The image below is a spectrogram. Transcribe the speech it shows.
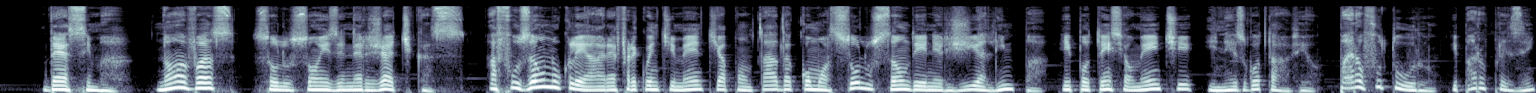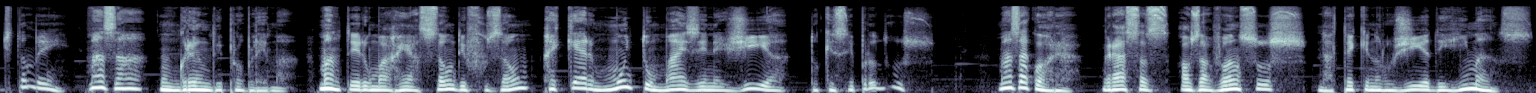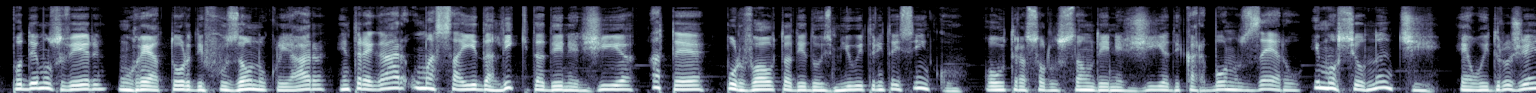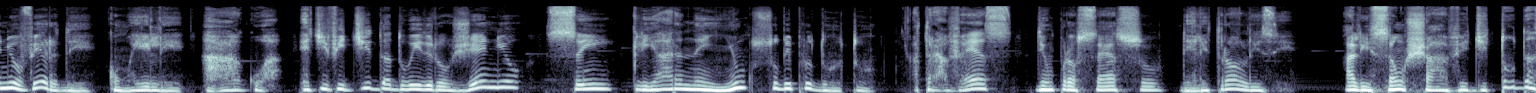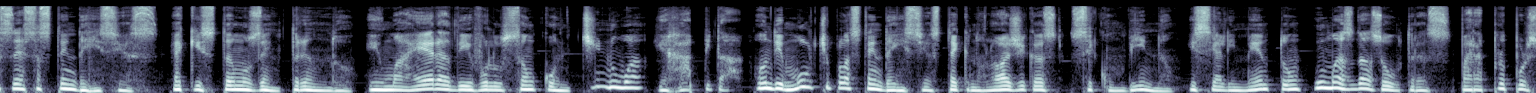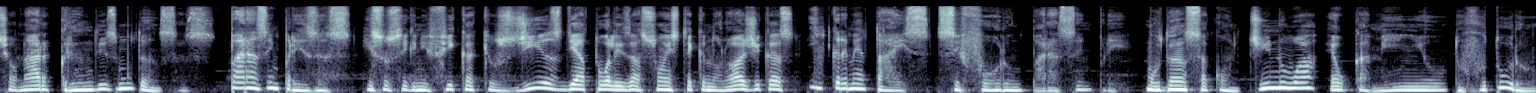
Décima, novas soluções energéticas. A fusão nuclear é frequentemente apontada como a solução de energia limpa e potencialmente inesgotável para o futuro e para o presente também. Mas há um grande problema. Manter uma reação de fusão requer muito mais energia do que se produz. Mas agora, graças aos avanços na tecnologia de ímãs, podemos ver um reator de fusão nuclear entregar uma saída líquida de energia até por volta de 2035. Outra solução de energia de carbono zero emocionante é o hidrogênio verde. Com ele, a água é dividida do hidrogênio sem criar nenhum subproduto, através de um processo de eletrólise. A lição-chave de todas essas tendências é que estamos entrando em uma era de evolução contínua e rápida, onde múltiplas tendências tecnológicas se combinam e se alimentam umas das outras para proporcionar grandes mudanças. Para as empresas, isso significa que os dias de atualizações tecnológicas incrementais se foram para sempre. Mudança contínua é o caminho do futuro.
